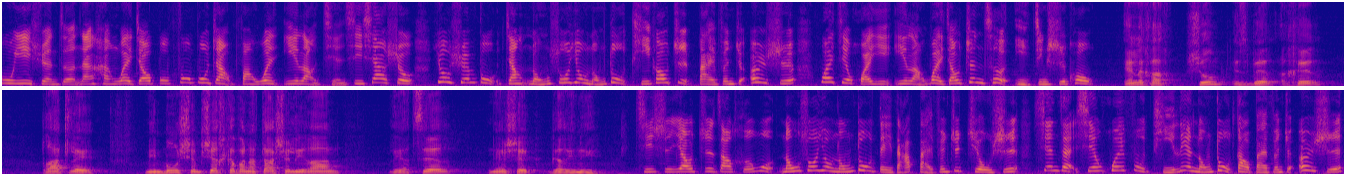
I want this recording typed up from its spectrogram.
故意选择南韩外交部副部长访问伊朗前夕下手，又宣布将浓缩铀浓度提高至百分之二十，外界怀疑伊朗外交政策已经失控。其实要制造核武，浓缩铀浓度得达百分之九十。现在先恢复提炼浓度到百分之二十，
